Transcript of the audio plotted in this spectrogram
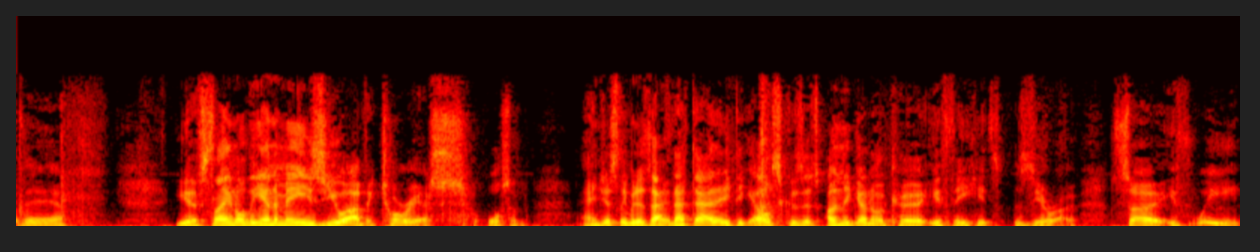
There. You have slain all the enemies. You are victorious. Awesome. And just leave it as that. You don't have to add anything else because it's only going to occur if the hit's zero. So if we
